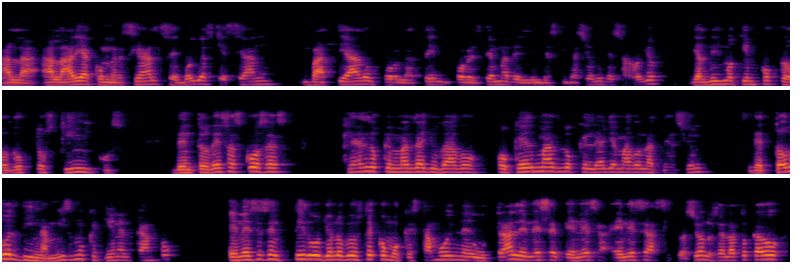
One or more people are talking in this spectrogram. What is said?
a la, al área comercial, cebollas que se han bateado por, la por el tema de la investigación y desarrollo y al mismo tiempo productos químicos. Dentro de esas cosas, ¿qué es lo que más le ha ayudado o qué es más lo que le ha llamado la atención de todo el dinamismo que tiene el campo? En ese sentido, yo lo veo usted como que está muy neutral en, ese, en, esa, en esa situación. O sea, le ha tocado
